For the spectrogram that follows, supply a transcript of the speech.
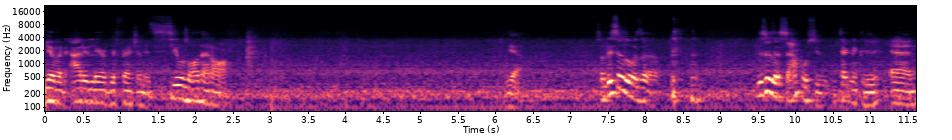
you have an added layer of defense and it seals all that off. Yeah. So this is, was a this is a sample suit technically and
